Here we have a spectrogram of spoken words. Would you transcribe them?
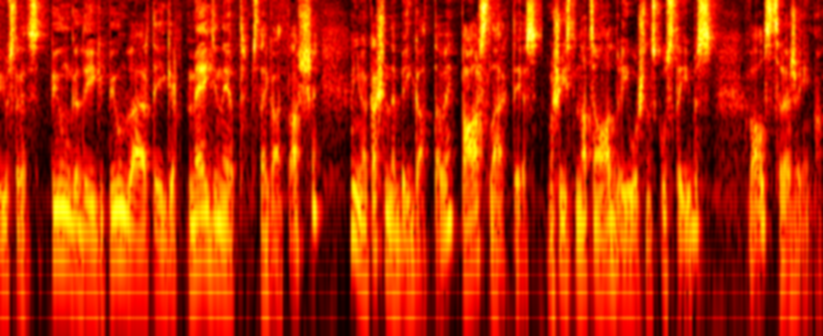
jūs tagad esat pilngadīgi, pilnvērtīgi, mēģiniet steigāt paši. Viņi vienkārši nebija gatavi pārslēgties no šīs nacionāla atbrīvošanas kustības valsts režīmā.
